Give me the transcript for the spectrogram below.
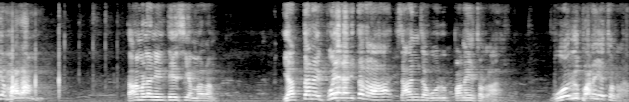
தேசிய மரம். தமிழனின் தேசிய மரம். எத்தனை புயல் அடித்ததா சாஞ்ச ஒரு பனைய சொல்றான் ஒரு பனைய சொல்றான்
